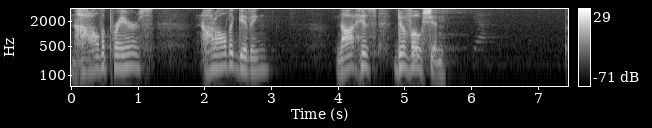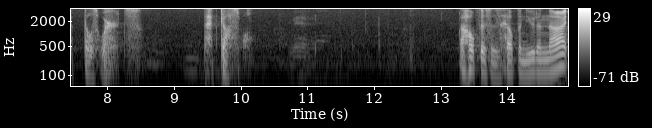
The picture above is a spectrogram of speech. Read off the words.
Not all the prayers, not all the giving, not his devotion, but those words, that gospel. I hope this is helping you tonight.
